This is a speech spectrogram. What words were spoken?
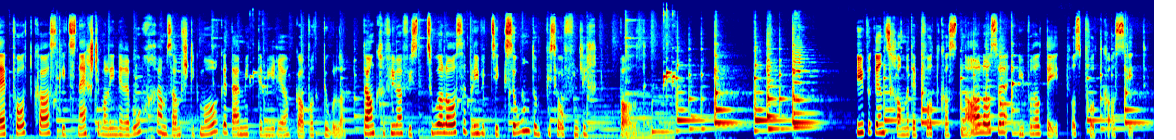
Der Podcast gibt es das nächste Mal in einer Woche, am Samstagmorgen, dann mit der Mirja Gabatuller. Danke vielmals fürs Zuhören, bleiben Sie gesund und bis hoffentlich bald. Übrigens kann man den Podcast nachlesen, überall dort, wo es Podcasts gibt.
